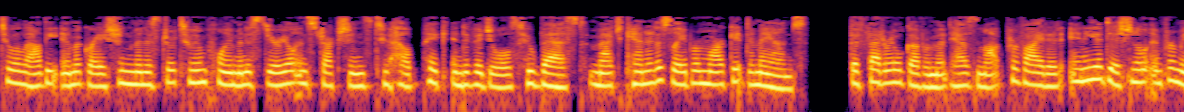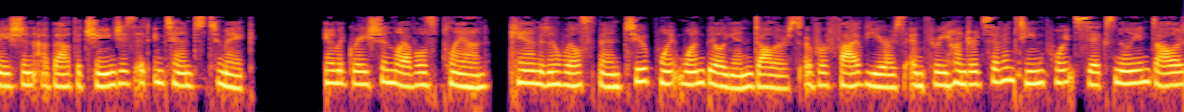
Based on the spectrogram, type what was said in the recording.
to allow the immigration minister to employ ministerial instructions to help pick individuals who best match Canada's labour market demands. The federal government has not provided any additional information about the changes it intends to make. Immigration Levels Plan Canada will spend $2.1 billion over five years and $317.6 million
